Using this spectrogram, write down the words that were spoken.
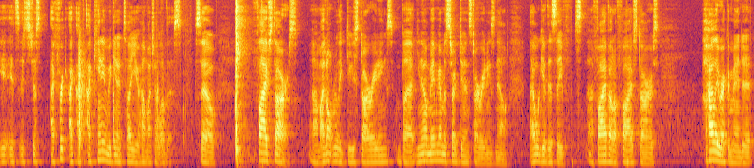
It's, it's just, I, freak, I, I can't even begin to tell you how much I love this. So five stars. Um, I don't really do star ratings, but you know, maybe I'm gonna start doing star ratings now. I will give this a, a five out of five stars. Highly recommend it.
